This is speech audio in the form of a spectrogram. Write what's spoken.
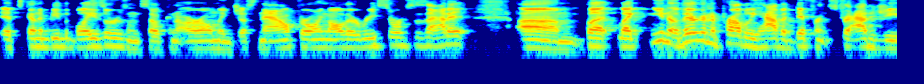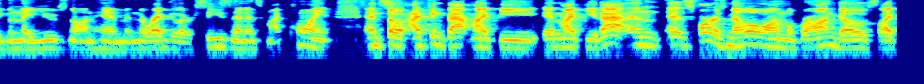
it's going to be the Blazers and so can are only just now throwing all their resources at it. Um, but like, you know, they're going to probably have a different strategy than they used on him in the regular season is my point. And so I think that might be, it might be that. And as far as Melo on LeBron goes, like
